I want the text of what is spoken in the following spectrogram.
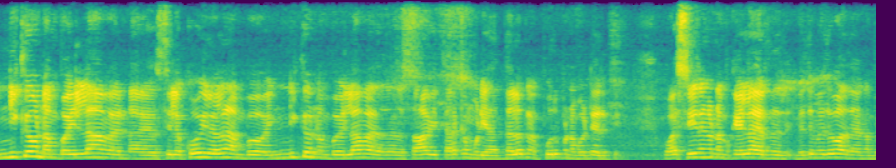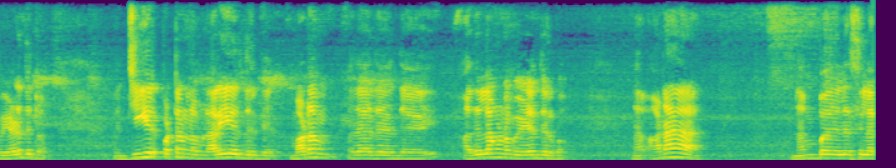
இன்றைக்கும் நம்ம இல்லாமல் சில கோயிலெல்லாம் நம்ம இன்றைக்கும் நம்ம இல்லாமல் சாவி திறக்க முடியாது. அந்தளவுக்கு பொறுப்பு நம்மகிட்ட இருக்குது ஸ்ரீரங்கம் நம்ம கையில் இருந்தது. மெது மெதுவாக அதை நம்ம இழந்துட்டோம். ஜீயர் பட்டம் நம்ம நிறைய இருந்திருக்கு. மடம் அதாவது இந்த அதெல்லாம் நம்ம இழந்திருக்கோம். ஆனால் நம்ம இதில் சில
